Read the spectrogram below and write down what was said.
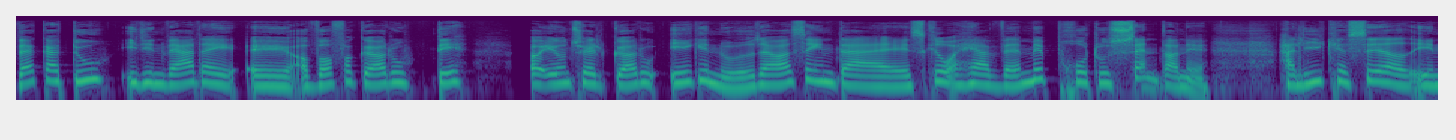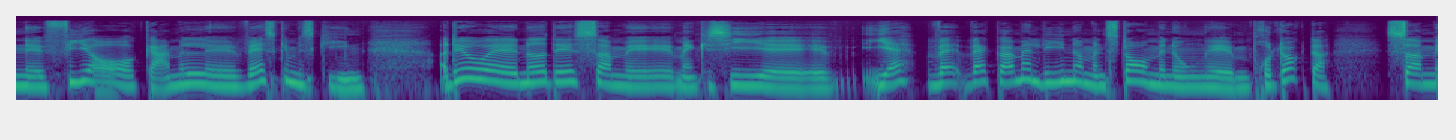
hvad gør du i din hverdag, øh, og hvorfor gør du det? Og eventuelt gør du ikke noget. Der er også en, der øh, skriver her, hvad med producenterne? Har lige kasseret en øh, fire år gammel øh, vaskemaskine. Og det er jo noget af det, som man kan sige, ja, hvad, hvad gør man lige, når man står med nogle produkter, som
